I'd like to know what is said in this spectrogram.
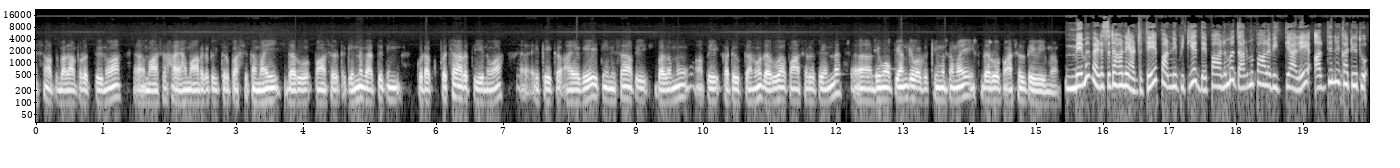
නිසා අපි බලාපොරොත්තු වෙනවා මාස 6මාරකට විතර පස්සේ තමයි දරුවෝ පාසලට ගෙන්න ගත්තේ. ඉතින් ගොඩක් ප්‍රචාර තියෙනවා එක එක අයගේ. ඉතින් නිසා අපි බලමු අපේ කටයුතු අනුව දරුවා පාසලට එන්න දෙමව්පියන්ගේ වගකීම තමයි දරුවා පාසලට එවීම. මෙම වැඩසටහන යටතේ පන්නිපිටිය දෙපානම ධර්මපාල විද්‍යාලයේ අධ්‍යයන කටයුතු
